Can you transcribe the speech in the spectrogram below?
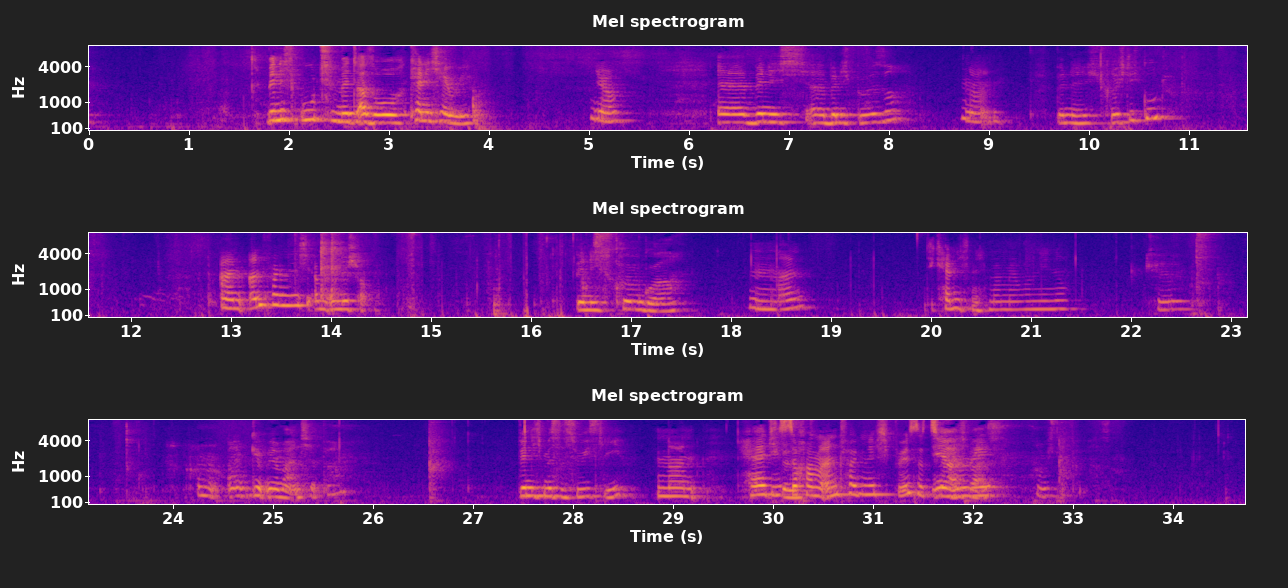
bin ich gut mit, also kenne ich Harry? Ja. Äh, bin ich, äh, bin ich böse? Nein. Bin ich richtig gut? Am Anfang nicht, am Ende schon. Bin ich Scrimgore? Nein. Die kenne ich nicht mal mehr, Marlene. Okay. Ähm, äh, Gib mir mal einen Tipp. Bin ich Mrs. Weasley? Nein. Hä, die ist Stimmt. doch am Anfang nicht böse zu Ja, ich weiß. Hab ich vergessen.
